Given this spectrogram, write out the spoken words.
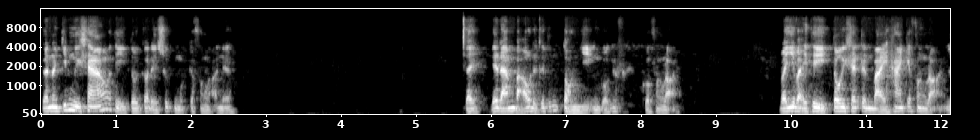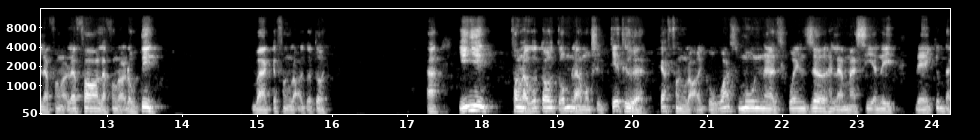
Và năm 96 thì tôi có đề xuất một cái phân loại nữa đây để đảm bảo được cái tính toàn diện của cái của phân loại. Và như vậy thì tôi sẽ trình bày hai cái phân loại là phân loại Lefort là phân loại đầu tiên và cái phân loại của tôi. À, dĩ nhiên phân loại của tôi cũng là một sự kế thừa các phân loại của Watson, Spencer hay là Marciani để chúng ta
